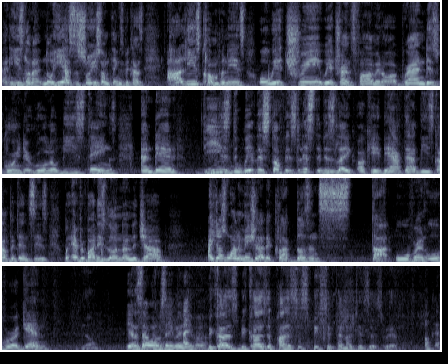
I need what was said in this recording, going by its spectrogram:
and he's gonna no, he has to show you some things because all these companies, oh, we're train, we're transforming, or our brand is growing, they roll out these things, and then these the way this stuff is listed is like okay, they have to have these competencies, but everybody's learning on the job. I just want to make sure that the clock doesn't start over and over again. No. You understand what I'm saying, Geneva? Because because the policy speaks to penalties as well. Okay.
